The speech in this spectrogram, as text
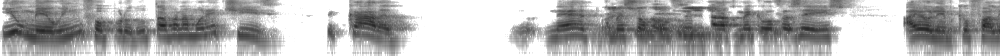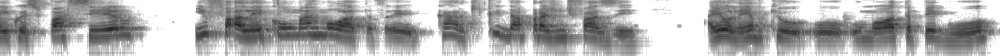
E o meu infoproduto estava na Monetize. E, cara, né, começou a conflitar, como é que eu vou fazer isso? Aí eu lembro que eu falei com esse parceiro, e falei com o Marmota. Falei, cara, o que, que dá para a gente fazer? Aí eu lembro que o, o, o Mota pegou,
